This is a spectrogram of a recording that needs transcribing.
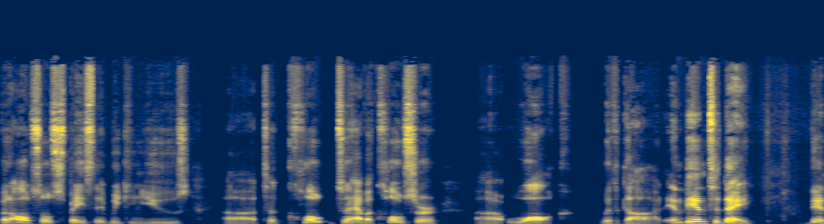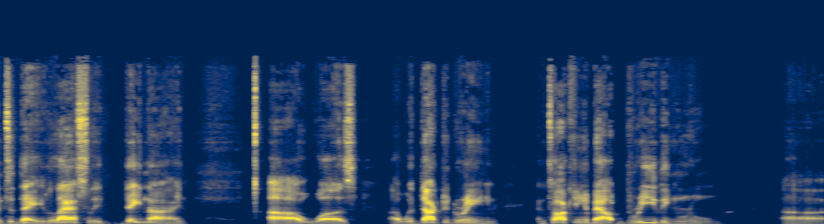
but also space that we can use uh, to clo- to have a closer uh, walk with God. And then today, then today, lastly, day nine uh, was uh, with Dr. Green and talking about breathing room, uh,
